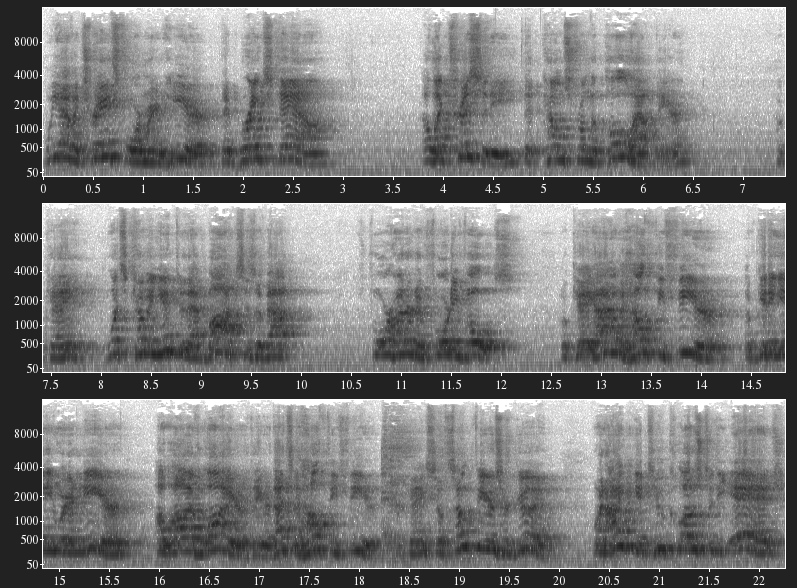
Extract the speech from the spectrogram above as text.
We have a transformer in here that breaks down electricity that comes from the pole out there. Okay? What's coming into that box is about 440 volts. Okay? I have a healthy fear of getting anywhere near a live wire there. That's a healthy fear. Okay? So some fears are good. When I get too close to the edge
